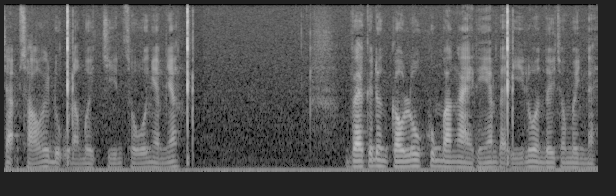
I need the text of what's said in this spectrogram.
Chạm 6 thì đủ là 19 số anh em nhé. Về cái đường cầu lưu khung 3 ngày thì em để ý luôn đây cho mình này.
